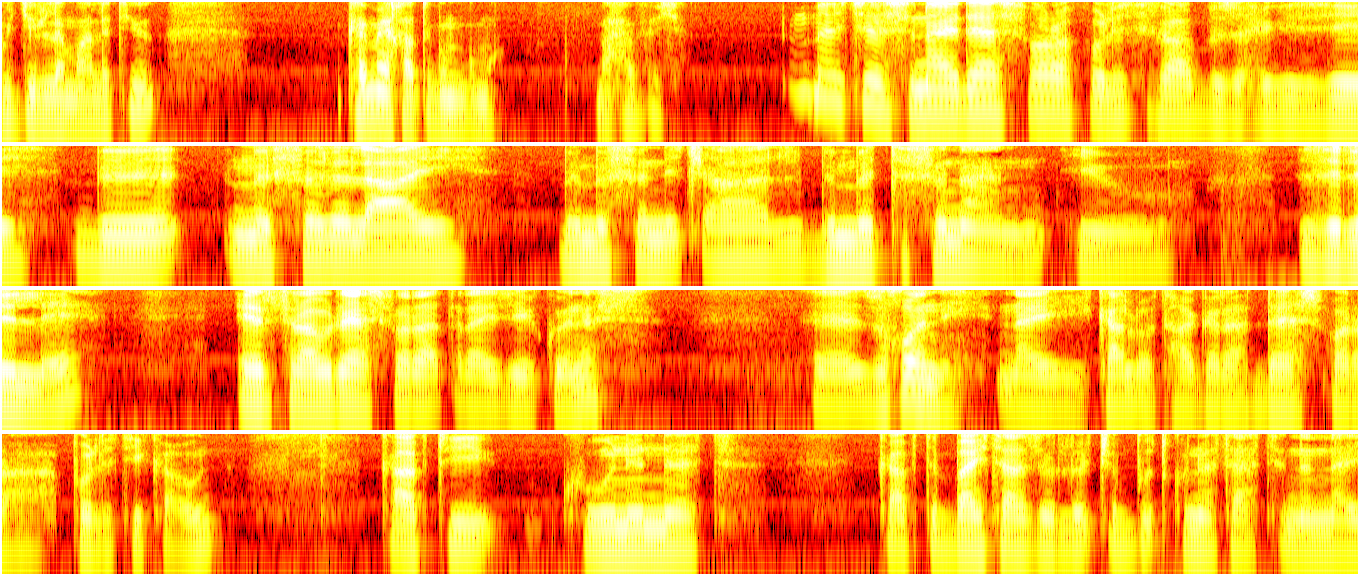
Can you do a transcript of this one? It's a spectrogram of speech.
ጉጅለ ማለት እዩ ከመይ ኢኻ ትግምግሞ? ብሓፈሻ። መቸስ ናይ ዳያስፖራ ፖለቲካ ብዙሕ ግዜ ብምፍልላይ፣ ብምፍንጫል፣ ብምትፍናን እዩ ዝልለ። ኤርትራዊ ዳያስፖራ ጥራይ ዘይኮነስ ዝኾነ ናይ ካልኦት ሃገራት ዳያስፖራ ፖለቲካ እውን ካብቲ ክውንነት ካብቲ ባይታ ዘሎ ጭቡጥ ኩነታት ነናይ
